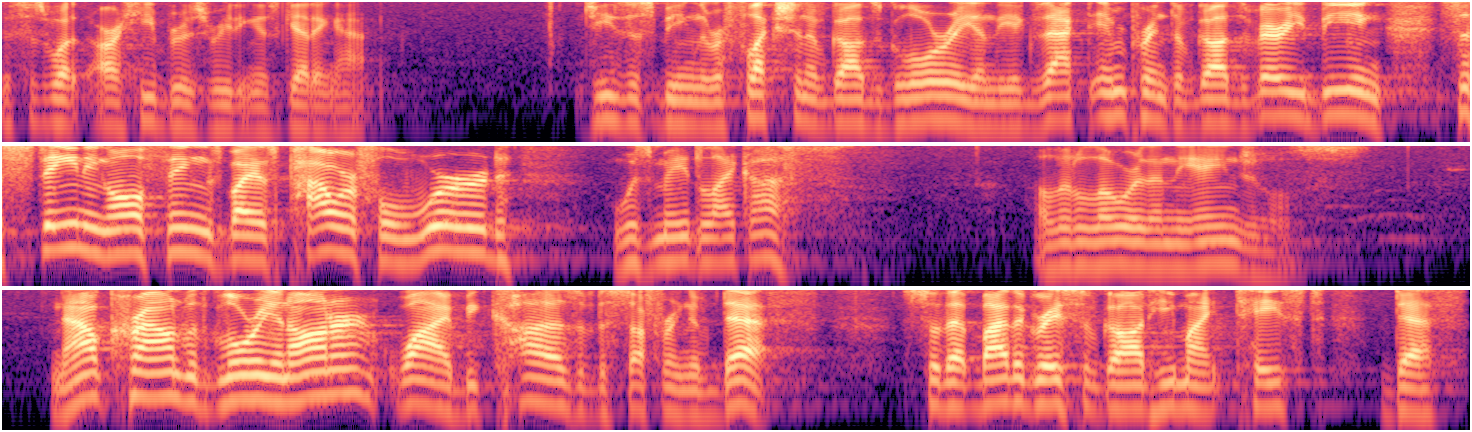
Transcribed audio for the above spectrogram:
This is what our Hebrews reading is getting at. Jesus being the reflection of God's glory and the exact imprint of God's very being, sustaining all things by his powerful word, was made like us a little lower than the angels. Now crowned with glory and honor. Why? Because of the suffering of death, so that by the grace of God he might taste death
